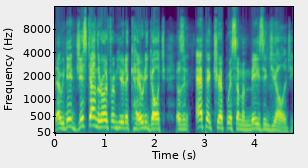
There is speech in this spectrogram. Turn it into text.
that we did just down the road from here to Coyote Gulch. It was an epic trip with some amazing geology.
